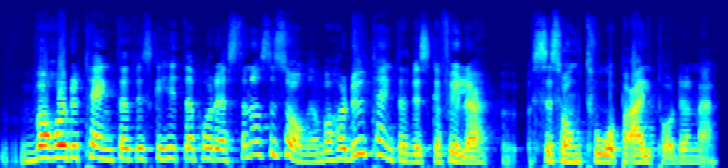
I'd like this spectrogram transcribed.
vad har du tänkt att vi ska hitta på resten av säsongen? Vad har du tänkt att vi ska fylla säsong två på Algpodden med?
